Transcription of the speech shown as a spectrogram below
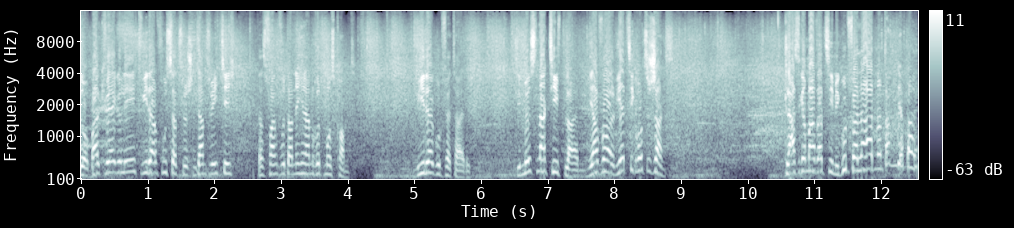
So, Ball quergelegt, wieder ein Fuß dazwischen. Ganz wichtig, dass Frankfurt da nicht in einen Rhythmus kommt. Wieder gut verteidigt. Sie müssen aktiv bleiben. Jawohl, jetzt die große Chance. Klasse gemacht, Azimi. Gut verladen und dann der Ball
